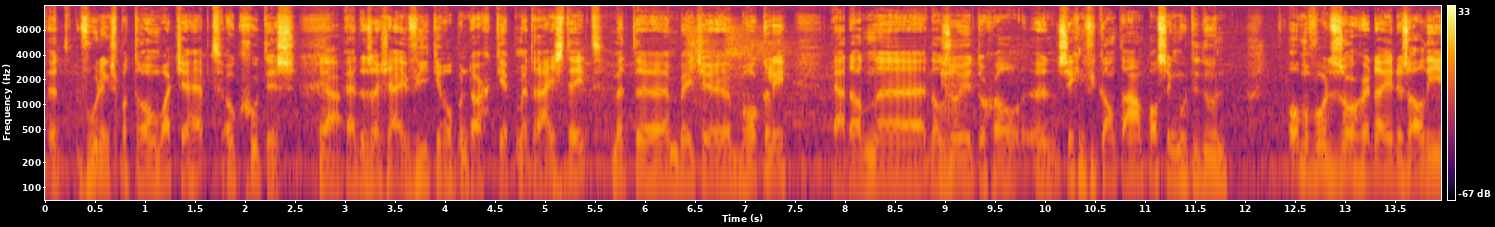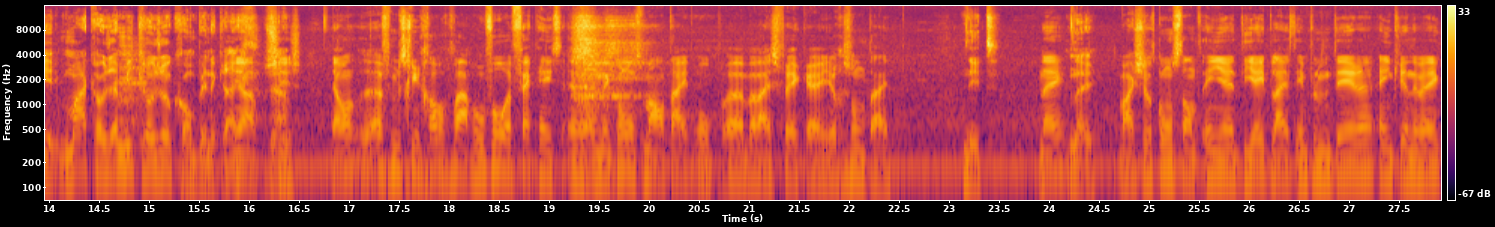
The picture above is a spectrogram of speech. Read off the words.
het voedingspatroon wat je hebt ook goed is. Ja, dus als jij vier keer op een dag kip met rijst eet, met eh, een beetje broccoli, ja, dan, eh, dan zul je toch wel een significante aanpassing moeten doen. Om ervoor te zorgen dat je dus al die macro's en micro's ook gewoon binnenkrijgt. ja precies. Ja. want even misschien een grappige vraag. Hoeveel effect heeft eh, een McDonald's maaltijd op, eh, bij wijze van spreken, je gezondheid? Niet. Nee? Nee. Maar als je dat constant in je dieet blijft implementeren, één keer in de week.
